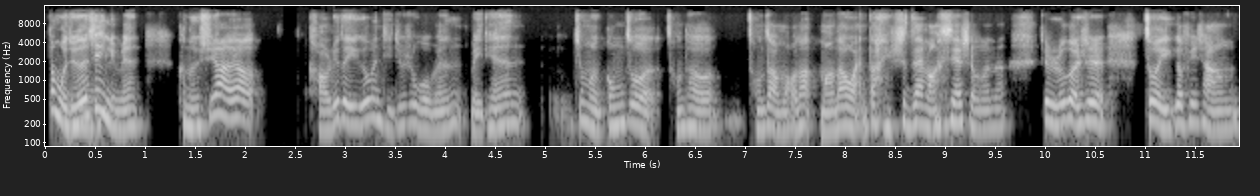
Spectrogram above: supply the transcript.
但我觉得这里面可能需要要考虑的一个问题，就是我们每天这么工作，从头从早忙到忙到晚，到底是在忙些什么呢？就如果是做一个非常。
